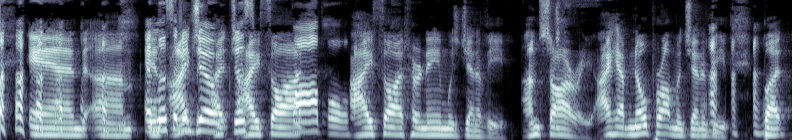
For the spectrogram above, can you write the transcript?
and um, And listen to Joe, I, just I thought Bobble. I thought her name was Genevieve. I'm sorry, I have no problem with Genevieve, but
